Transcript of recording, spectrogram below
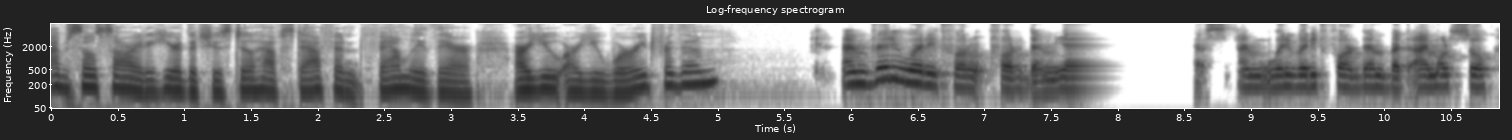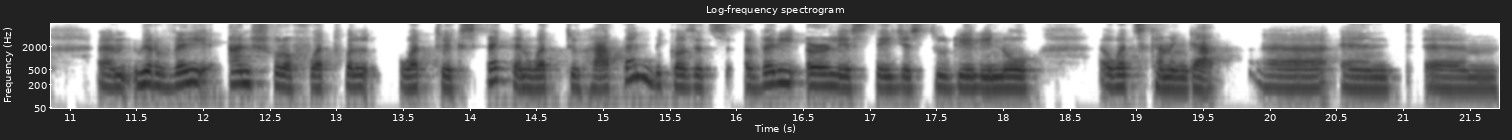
I'm so sorry to hear that you still have staff and family there. Are you are you worried for them? I'm very worried for for them. Yeah yes i'm very worried for them but i'm also um, we are very unsure of what will what to expect and what to happen because it's a very early stages to really know uh, what's coming up. Uh, and um,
